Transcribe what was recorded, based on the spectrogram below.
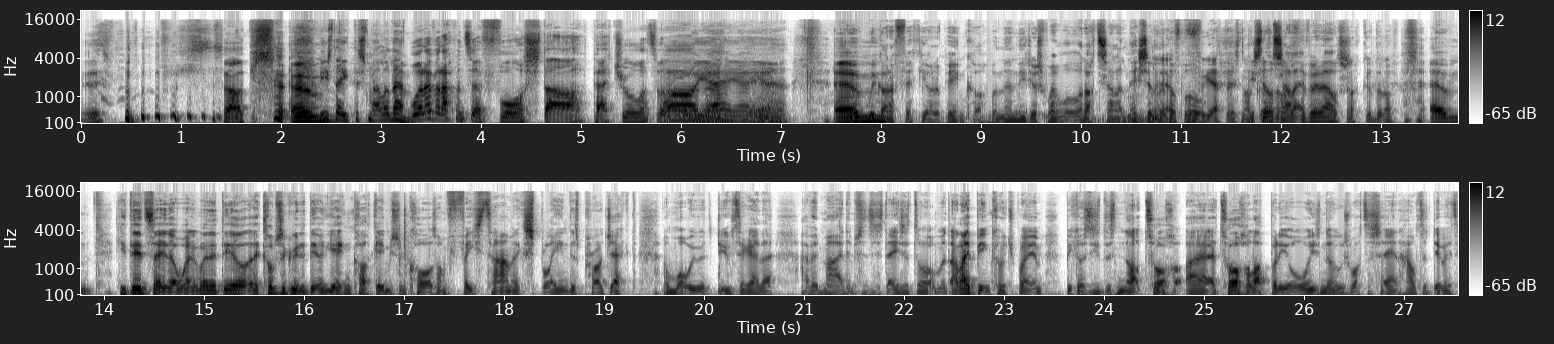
it is. so, um, He's like the smell of them. whatever happened to four star petrol? That's what Oh, wanna yeah, know. yeah, yeah. Um, we got a fifth European Cup, and then they just went, "Well, we're not selling this in Yeah, Liverpool." forget it's not they good still sell it everywhere else. Not good enough. Um, he did say though when when the deal the clubs agreed a deal, Jurgen Klopp gave me some calls on FaceTime and explained his project and what we would do together. I've admired him since his days at Dortmund. I like being coached by him because he does not talk uh, talk a lot, but he always knows what to say and how to do it.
